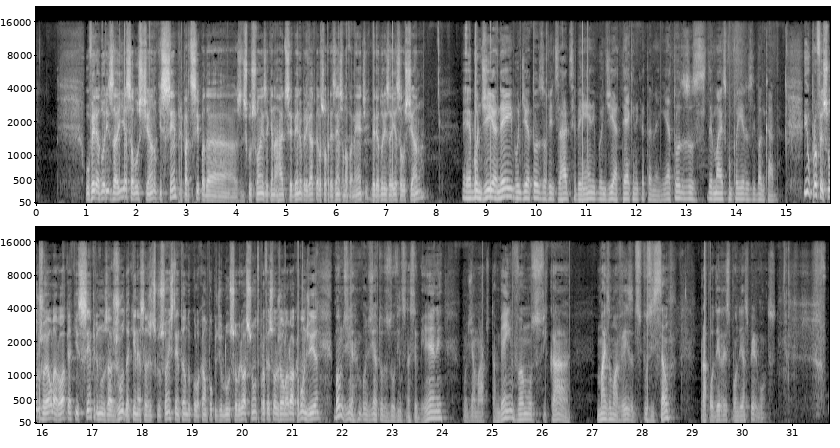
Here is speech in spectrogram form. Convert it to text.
O vereador Isaías Salustiano, que sempre participa das discussões aqui na Rádio CBN, obrigado pela sua presença novamente. Vereador Isaías Salustiano. É, bom dia, Ney. Bom dia a todos os ouvintes da Rádio CBN. Bom dia à técnica também. E a todos os demais companheiros de bancada. E o professor Joel Laroca, que sempre nos ajuda aqui nessas discussões, tentando colocar um pouco de luz sobre o assunto. Professor Joel Laroca, bom dia. Bom dia. Bom dia a todos os ouvintes da CBN. Bom dia, Marcos, também. Vamos ficar mais uma vez à disposição para poder responder as perguntas.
